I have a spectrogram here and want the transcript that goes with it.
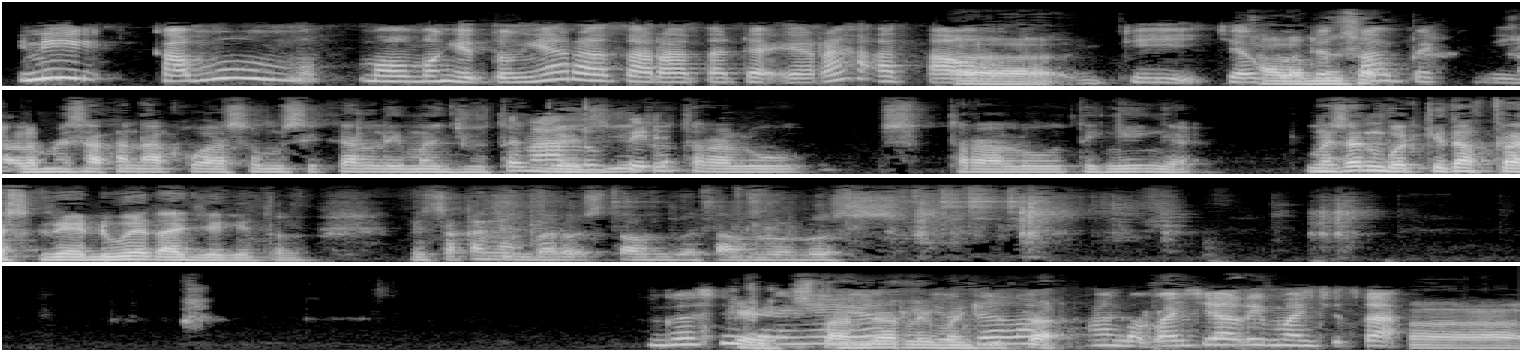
Ini kamu mau menghitungnya rata-rata daerah atau Eh, di kalau misal- Jabodetabek nih? kalau misalkan aku asumsikan 5 juta Terlalu gaji beda. itu terlalu terlalu tinggi nggak misalkan buat kita fresh graduate aja gitu misalkan yang baru setahun dua tahun lulus Enggak sih Oke, kayaknya standar ya. 5 Yaudahlah, juta. anggap aja 5 juta. Eh,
